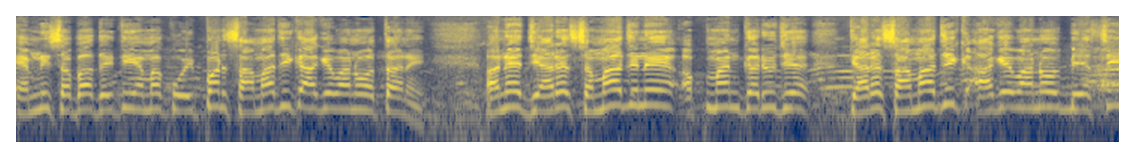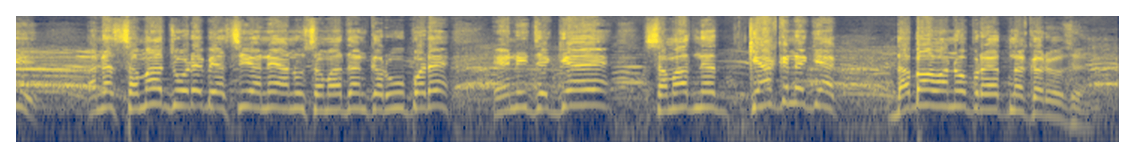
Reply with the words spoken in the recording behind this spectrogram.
એમની સભા થઈ હતી, એમાં કોઈ પણ સામાજિક આગેવાનો હતા નહીં. અને જ્યારે સમાજને અપમાન કર્યું છે, ત્યારે સામાજિક આગેવાનો બેસી અને સમાજ જોડે બેસી અને આનું સમાધાન કરવું પડે. એની જગ્યાએ સમાજને ક્યાંક ને ક્યાંક દબાવવાનો પ્રયત્ન કર્યો છે.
